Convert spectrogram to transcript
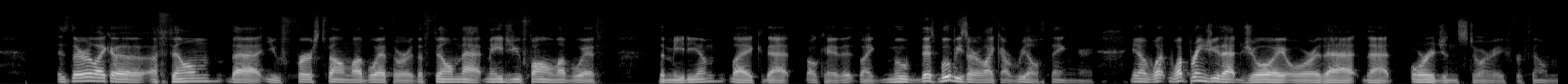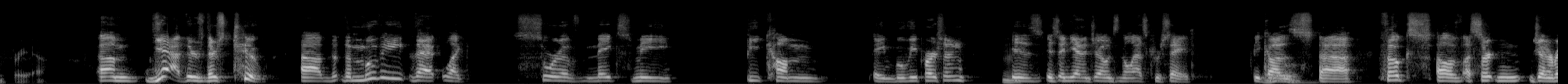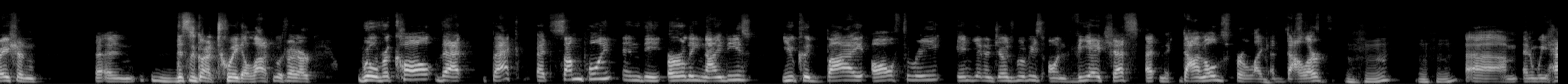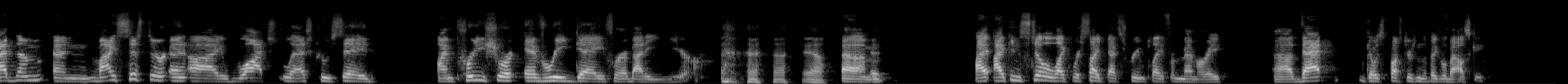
is there like a, a film that you first fell in love with, or the film that made you fall in love with the medium? Like that, okay, that like move this movies are like a real thing, or you know, what what brings you that joy or that that origin story for film for you? Um, yeah, there's there's two. Uh, the, the movie that like sort of makes me become a movie person Hmm. is is Indiana Jones and the Last Crusade, because uh, folks of a certain generation, and this is going to twig a lot of people's radar, will recall that back at some point in the early '90s, you could buy all three Indiana Jones movies on VHS at McDonald's for like a dollar Mm-hmm. Mm-hmm. um, and we had them. And my sister and I watched Last Crusade. I'm pretty sure every day for about a year. yeah. Um, It- I, I can still like recite that screenplay from memory. Uh, that Ghostbusters and The Big Lebowski,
